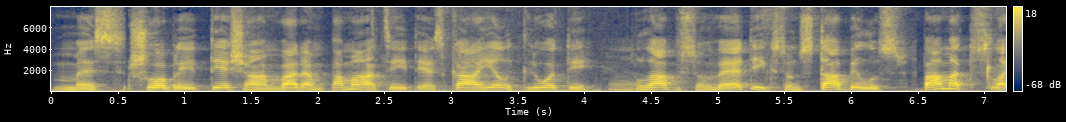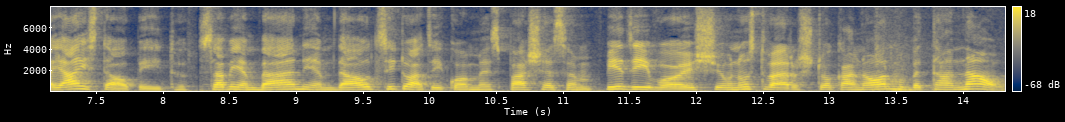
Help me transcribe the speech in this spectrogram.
Mēs šobrīd tiešām varam pamācīties, kā ielikt ļoti labus, un vērtīgus un stabilus pamatus, lai aiztaupītu saviem bērniem daudz situāciju, ko mēs paši esam piedzīvojuši un uztvēruši to kā normu, bet tā nav.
